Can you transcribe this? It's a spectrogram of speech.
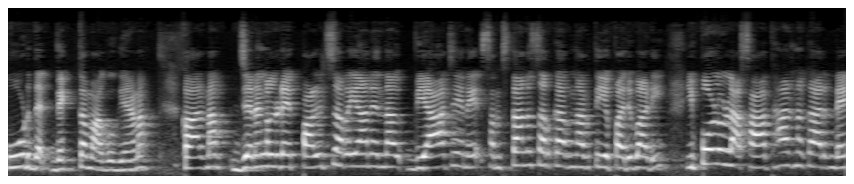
കൂടുതൽ വ്യക്തമാകുകയാണ്. കാരണം ജനങ്ങളുടെ പൾസ് അറിയാൻ എന്ന വ്യാജേനെ സംസ്ഥാന സർക്കാർ നടത്തിയ പരിപാടി ഇപ്പോഴുള്ള സാധാരണക്കാരന്റെ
